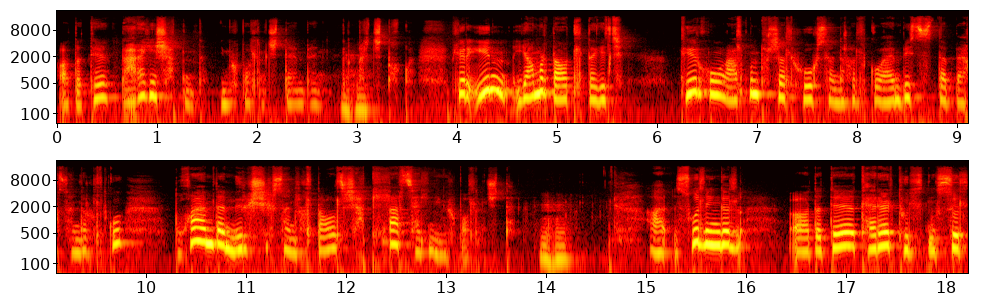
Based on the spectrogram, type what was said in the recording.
одоо тий дараагийн шатанд нэмэх боломжтой юм байна гэж гарч байгаа байхгүй. Тэгэхээр энэ ямар даваа талтай гэж тэр хүн албан тушаал хөөх сонирхолгүй, амбицтай байх сонирхолгүй тухайн аймдаа мэрэгших сонирхолтой бол шатлалаар цалин нэмэх боломжтой. Аа эсвэл ингээл одоо тий карьер төлөлт нөсөл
